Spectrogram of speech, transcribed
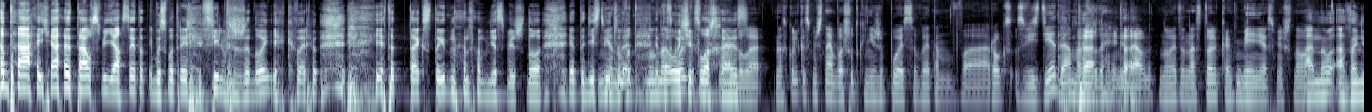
да. Да, я там смеялся. Этот... Мы смотрели фильм с женой, я говорю, это так стыдно, но мне смешно. Это ну действительно, ну это очень плохая... Насколько смешная была шутка ниже пояса в этом, в рок-звезде, да, мы обсуждали недавно. Но это настолько менее смешно. Оно, оно не...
